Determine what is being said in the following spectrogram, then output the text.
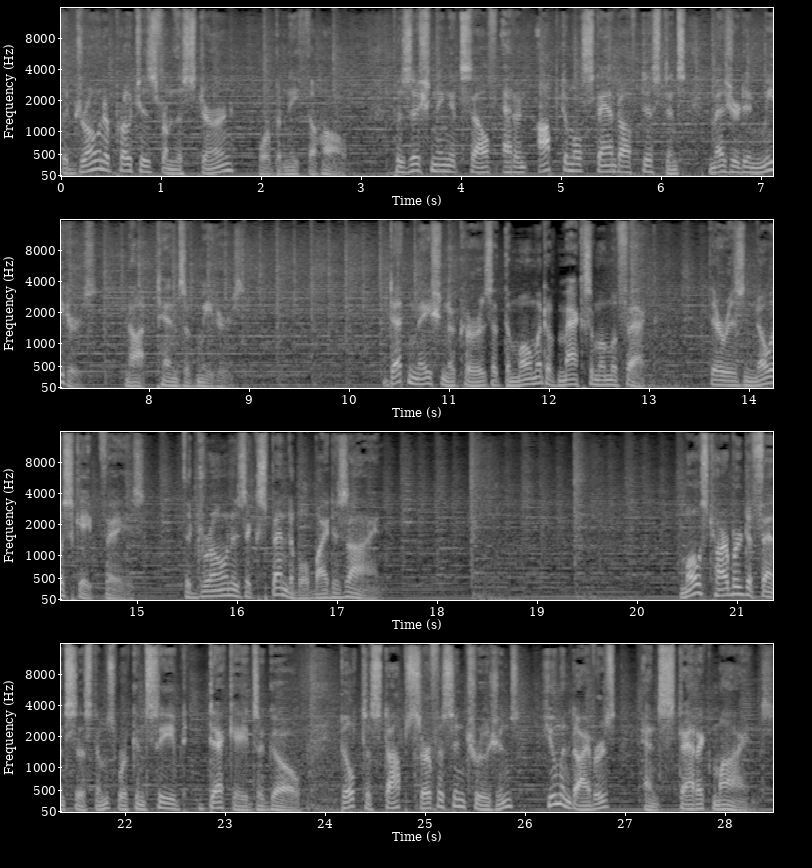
The drone approaches from the stern or beneath the hull, positioning itself at an optimal standoff distance measured in meters, not tens of meters. Detonation occurs at the moment of maximum effect. There is no escape phase. The drone is expendable by design. Most harbor defense systems were conceived decades ago, built to stop surface intrusions, human divers, and static mines.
